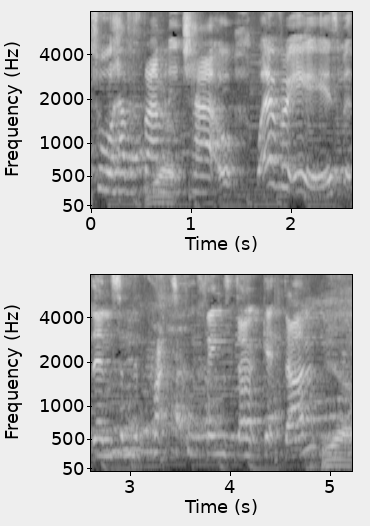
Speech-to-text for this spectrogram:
talk, have a family Yeah. chat, or whatever it is. But then some of the practical things don't get done. Yeah.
